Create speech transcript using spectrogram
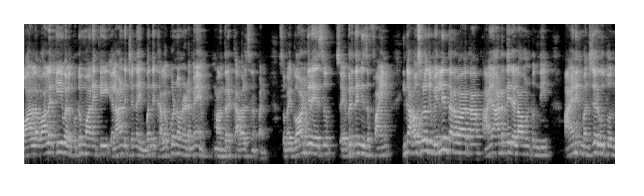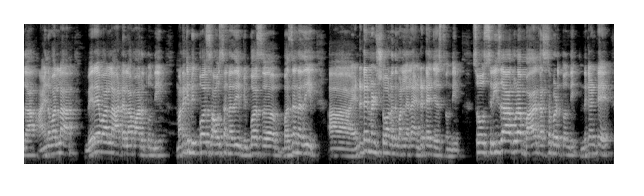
వాళ్ళ వాళ్ళకి వాళ్ళ కుటుంబానికి ఎలాంటి చిన్న ఇబ్బంది కలగకుండా ఉండడమే మనందరికి కావాల్సిన పని. So by God grace so everything is fine ఇంకా హౌస్లోకి వెళ్ళిన తర్వాత ఆయన ఆట తీరు ఎలా ఉంటుంది? ఆయనకి మంచి జరుగుతుందా? ఆయన వల్ల వేరే వాళ్ళ ఆట ఎలా మారుతుంది? మనకి బిగ్ బాస్ హౌస్ అన్నది బిగ్ బాస్ బజ్ అన్నది ఆ ఎంటర్టైన్మెంట్ షో అన్నది మనల్ని ఎలా ఎంటర్టైన్ చేస్తుంది? సో శ్రీజ కూడా బాగా కష్టపడుతుంది. ఎందుకంటే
